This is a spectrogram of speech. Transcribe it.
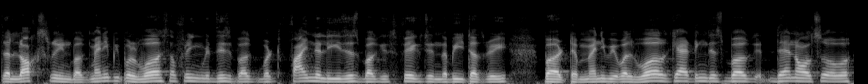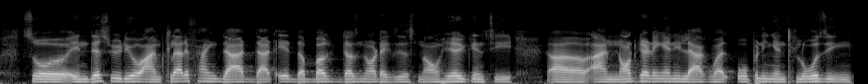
the lock screen bug. Many people were suffering with this bug but finally this bug is fixed in the beta 3 but many people were getting this bug. Then also so in this video I'm clarifying that that it, the bug does not exist. Now here you can see uh, I'm not getting any lag while opening and closing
